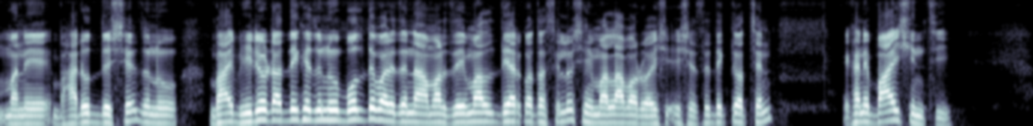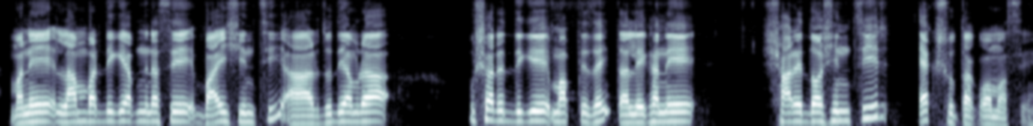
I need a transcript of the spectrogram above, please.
মানে ভাইয়ের উদ্দেশ্যে যেন, ভাই ভিডিওটা দেখে যেন বলতে পারে যে, না, আমার যে মাল দেওয়ার কথা ছিল, সেই মাল আবারও এসে- এসেছে। দেখতে পাচ্ছেন, এখানে বাইশ ইঞ্চি। মানে লাম্বার দিকে আপনার আছে বাইশ ইঞ্চি, আর যদি আমরা উষারের দিকে মাপতে যাই, তাহলে এখানে সাড়ে দশ ইঞ্চির এক সুতা কম আছে।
